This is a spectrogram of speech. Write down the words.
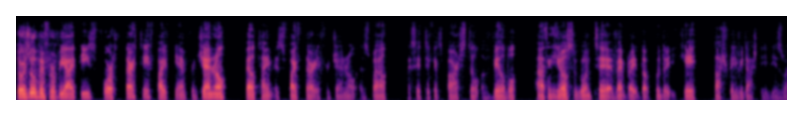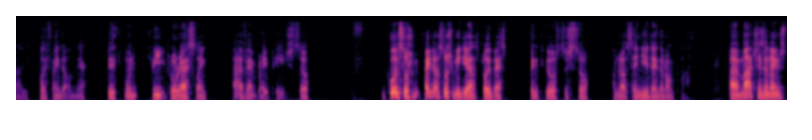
doors open for VIPs 4:30, 5 p.m. for general. Bell time is 5:30 for general as well. Like I say, tickets are still available. Uh, I think you can also go into eventbrite.co.uk slash ravy dash as well. You can probably find it on there. The Community Pro Wrestling uh, Eventbrite page. So go on social, find it on social media. That's probably the best thing to go. Just so I'm not sending you down the wrong path. Uh, matches announced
